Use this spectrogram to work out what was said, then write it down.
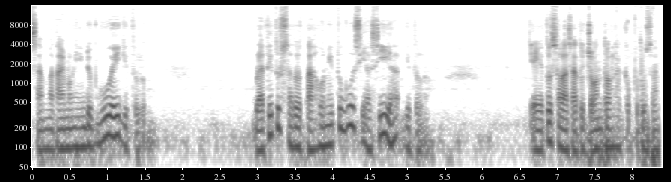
sama timeline hidup gue gitu loh. Berarti itu satu tahun itu gue sia-sia gitu loh. Ya itu salah satu contoh lah keputusan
